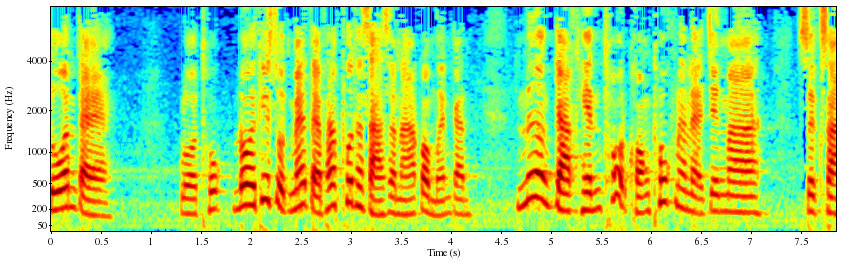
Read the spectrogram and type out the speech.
ล้วนแต่กลัวทุกข์โดยที่สุดแม้แต่พระพุทธศาสนาก็เหมือนกัน เนื่องจากเห็นโทษของทุกข์นั่นแหละจึงมาศึกษา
